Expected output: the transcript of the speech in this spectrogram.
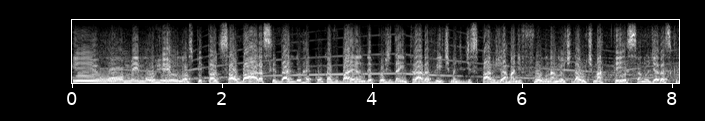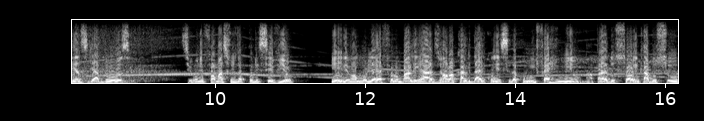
E um homem morreu no hospital de Salbara, cidade do Recôncavo Baiano, depois de dar entrada vítima de disparos de arma de fogo na noite da última terça, no Dia das Crianças, dia 12. Segundo informações da Polícia Civil, ele e uma mulher foram baleados em uma localidade conhecida como Inferninho, na Praia do Sol, em Cabo Sul.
